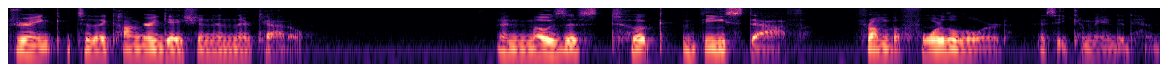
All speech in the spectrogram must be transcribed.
drink to the congregation and their cattle. And Moses took the staff from before the Lord as he commanded him.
